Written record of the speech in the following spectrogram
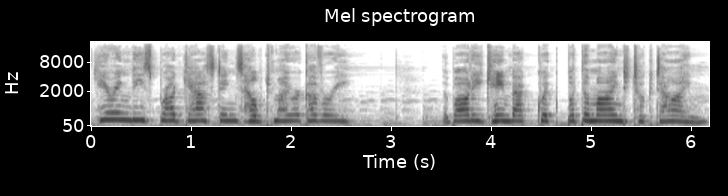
hearing these broadcastings helped my recovery. The body came back quick, but the mind took time.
